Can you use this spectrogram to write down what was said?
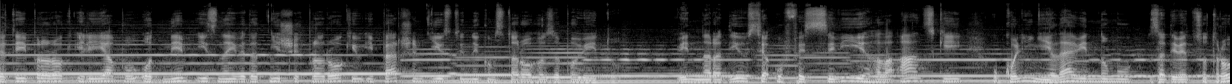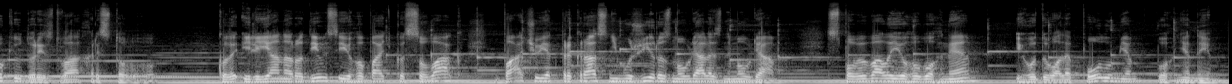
Святий пророк Ілія був одним із найвидатніших пророків і першим дівственником старого заповіту. Він народився у Фессивії Галаадській у коліні Левінному за 900 років до Різдва Христового. Коли Ілія народився, його батько Совак бачив, як прекрасні мужі розмовляли з немовлям, сповивали його вогнем і годували полум'ям вогняним.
